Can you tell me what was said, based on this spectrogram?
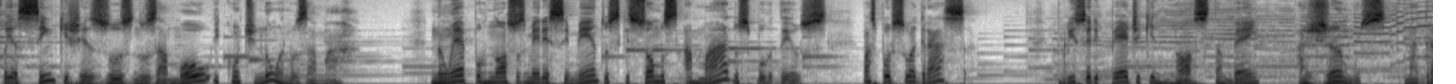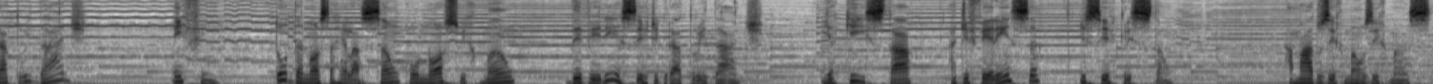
foi assim que Jesus nos amou e continua a nos amar. Não é por nossos merecimentos que somos amados por Deus, mas por Sua graça. Por isso, Ele pede que nós também hajamos na gratuidade. Enfim, toda a nossa relação com o nosso irmão deveria ser de gratuidade. E aqui está a diferença de ser cristão. Amados irmãos e irmãs,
